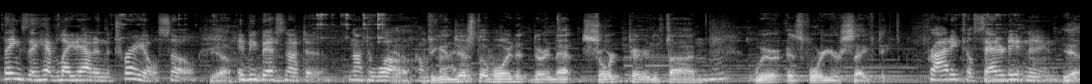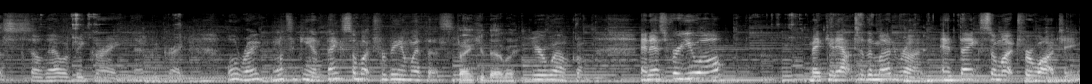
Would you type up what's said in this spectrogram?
things they have laid out in the trail. So Yeah. it'd be best not to not to walk Yeah, if you can just avoid it during that short period of time, Mm-hmm. we're, it's for your safety. Friday till Saturday at noon. Yes. So that would be great. That'd be great. Well, Ray, once again, thanks so much for being with us. Thank you, Debbie. You're welcome. And as for you all, make it out to the mud run. And thanks so much for watching.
